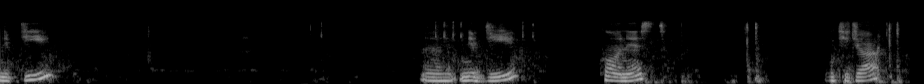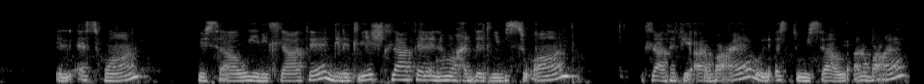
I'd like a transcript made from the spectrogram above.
نبدي. آه، نبدي. const integer. ال S 1 يساوي لي 3 قلت ليش 3 لأنه هو حدد لي بالسؤال. 3 في 4 وال S 2 يساوي 4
